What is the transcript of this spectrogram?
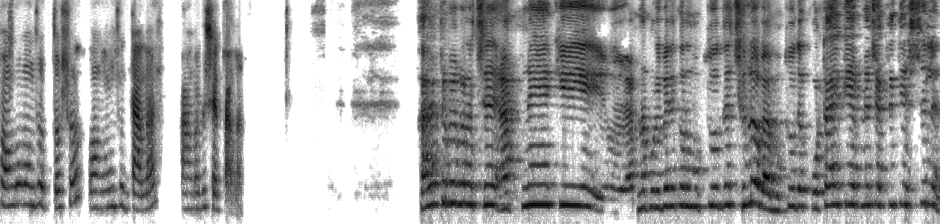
বঙ্গবন্ধুর দোষর, বঙ্গবন্ধুর দালাল, বাংলাদেশের দালাল। আরেকটা ব্যাপার হচ্ছে আপনি কি আপনার পরিবারে কোনো মুক্তিযোদ্ধা ছিল বা মুক্তিযোদ্ধা কোটায় কি আপনি চাকরিতে এসেছিলেন?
